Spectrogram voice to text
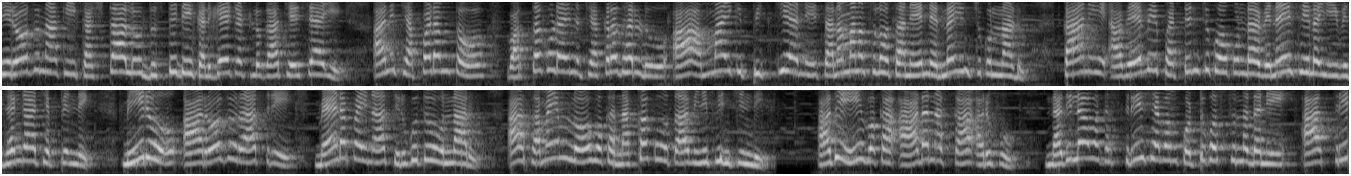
ఈరోజు నాకు ఈ కష్టాలు దుస్థితి కలిగేటట్లుగా చేశాయి అని చెప్పడంతో వర్తకుడైన చక్రధరుడు ఆ అమ్మాయికి పిచ్చి అని తన మనసులో తనే నిర్ణయించుకున్నాడు. కానీ అవేవి పట్టించుకోకుండా వినయశీల ఈ విధంగా చెప్పింది. మీరు ఆ రోజు రాత్రి మేడపైన తిరుగుతూ ఉన్నారు. ఆ సమయంలో ఒక నక్క కూత వినిపించింది. అది ఒక ఆడనక్క అరుపు. నదిలో ఒక స్త్రీ శవం కొట్టుకొస్తున్నదని ఆ స్త్రీ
